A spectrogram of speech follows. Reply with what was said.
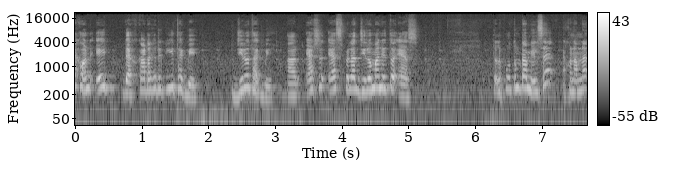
এখন এই, দেখো কাটাকাটি কী থাকবে? জিরো থাকবে। আর এস এস প্লাস জিরো মানে তো এস তাহলে প্রথমটা মিলছে, এখন আমরা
